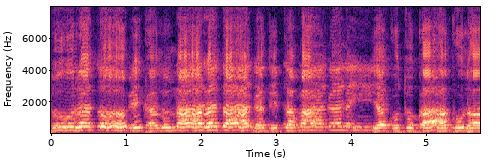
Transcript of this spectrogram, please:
दूरतोऽपि खलु नारदागदितमागलय्य कुतुकाकुला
